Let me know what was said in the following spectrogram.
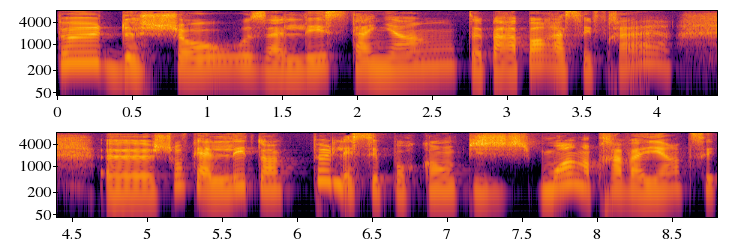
peu de choses, elle est stagnante par rapport à ses frères. Euh, je trouve qu'elle est un peu laissée pour compte. Puis moi, en travaillant, tu sais,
